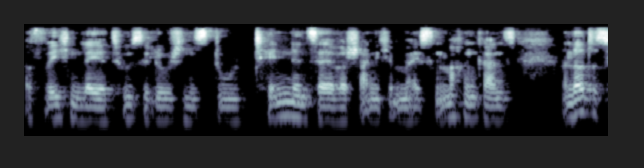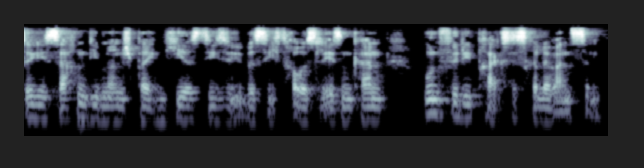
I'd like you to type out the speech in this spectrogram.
auf welchen Layer 2 Solutions du tendenziell wahrscheinlich am meisten machen kannst. Und lauter solche Sachen, die man entsprechend hier aus dieser Übersicht rauslesen kann und für die Praxis relevant sind.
